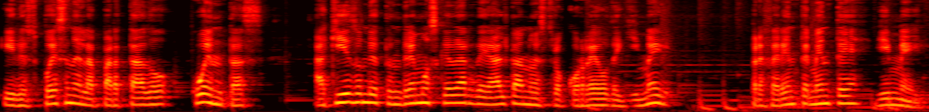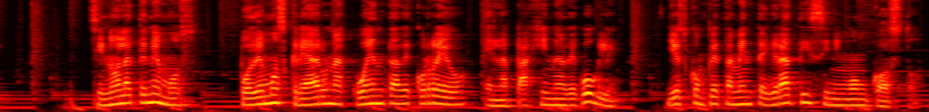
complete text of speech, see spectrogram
y después en el apartado cuentas, aquí es donde tendremos que dar de alta nuestro correo de Gmail, preferentemente Gmail. Si no la tenemos, podemos crear una cuenta de correo en la página de Google y es completamente gratis sin ningún costo.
